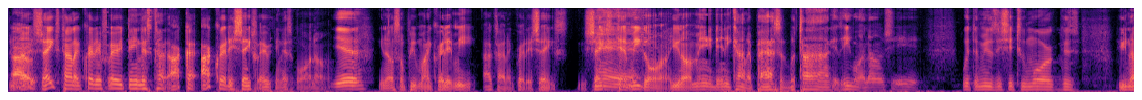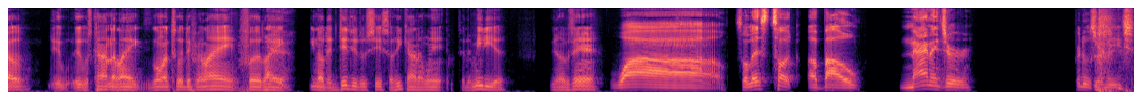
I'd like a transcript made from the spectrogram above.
You know, Alright. Shakes kind of credit for everything that's kind. I I credit Shakes for everything that's going on. Yeah. You know, some people might credit me. I kind of credit Shakes. Shakes kept me going. You know what I mean? Then he kind of passed the baton because he went on shit with the music shit too more because, you know, it it was kind of like going to a different lane for like Yeah. you know the digital shit. So he kind of went to the media. You know what I'm saying? Wow. So let's talk about manager producer beach.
